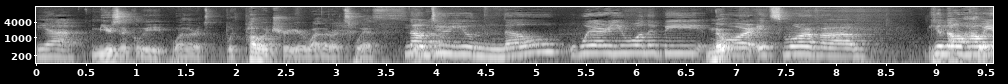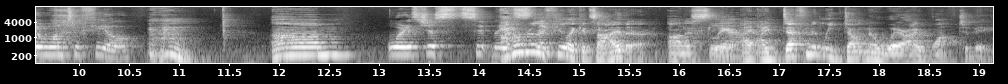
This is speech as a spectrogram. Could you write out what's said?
yeah musically, whether it's with poetry or whether it's with. You Now, know- do you know where you want to be, Nope. or it's more of a, you know how you want to feel, Um. or it's just it's I don't really like, feel like it's either, honestly. Yeah. I, I definitely don't know where I want to be,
